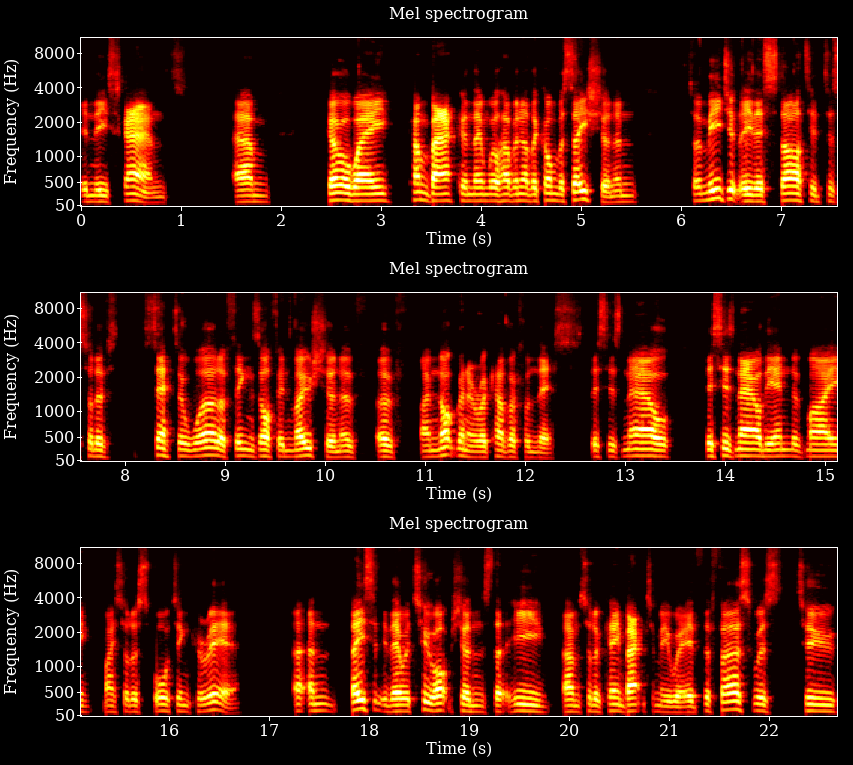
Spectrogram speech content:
in these scans. Um, go away come back and then we'll have another conversation. And so immediately this started to sort of set a whirl of things off in motion of of i'm not going to recover from this. This is now this is now the end of my my sort of sporting career. And basically, there were two options that he um, sort of came back to me with. The first was to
